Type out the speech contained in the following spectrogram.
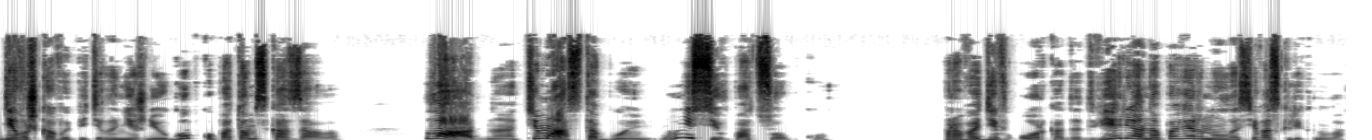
Девушка выпятила нижнюю губку, потом сказала. «Ладно, тьма с тобой, неси в подсобку». Проводив орка до двери, она повернулась и воскликнула.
